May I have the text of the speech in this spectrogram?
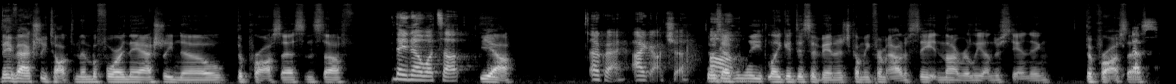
They've actually talked to them before, and they actually know the process and stuff. They know what's up. Yeah, Okay, I gotcha. there's Um, definitely like a disadvantage coming from out of state and not really understanding the process.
